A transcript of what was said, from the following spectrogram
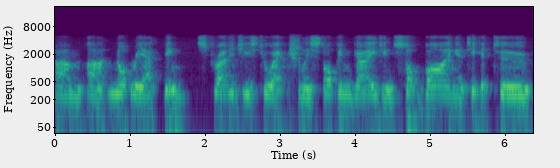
um, uh, not reacting, strategies to actually stop engaging, stop buying a ticket to,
